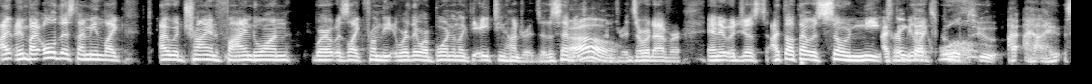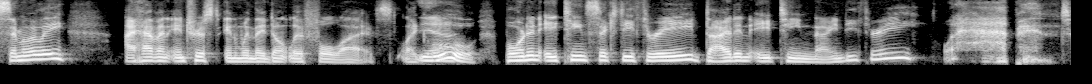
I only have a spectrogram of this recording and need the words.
I, and by oldest I mean like I would try and find one where it was like from the where they were born in like the 1800s or the 1700s or whatever, and it would just I thought that was so neat. I think be that's like, cool "Whoa." too. I, I, similarly, I have an interest in when they don't live full lives. Like, Yeah. ooh, born in 1863, died in 1893. What happened?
